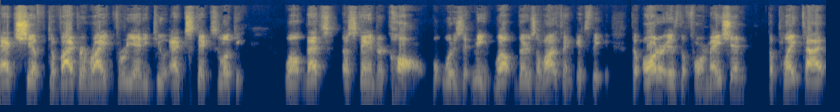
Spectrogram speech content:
X shift to Viper right, 382, X sticks looking, well, that's a standard call. But what does it mean? Well, there's a lot of things. It's the the order is the formation, the play type,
